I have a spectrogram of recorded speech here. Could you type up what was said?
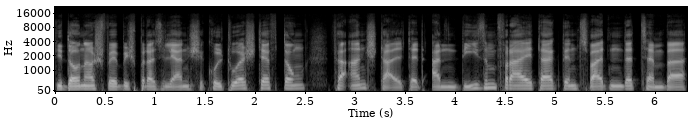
Die Donauschwäbisch-Brasilianische Kulturstiftung veranstaltet an diesem Freitag, den 2. Dezember,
